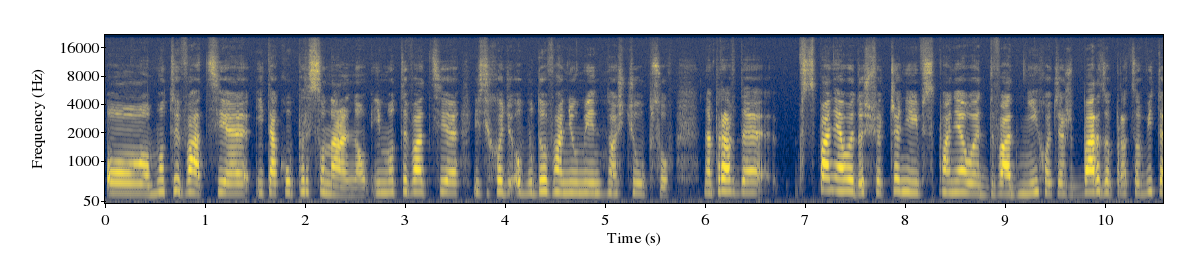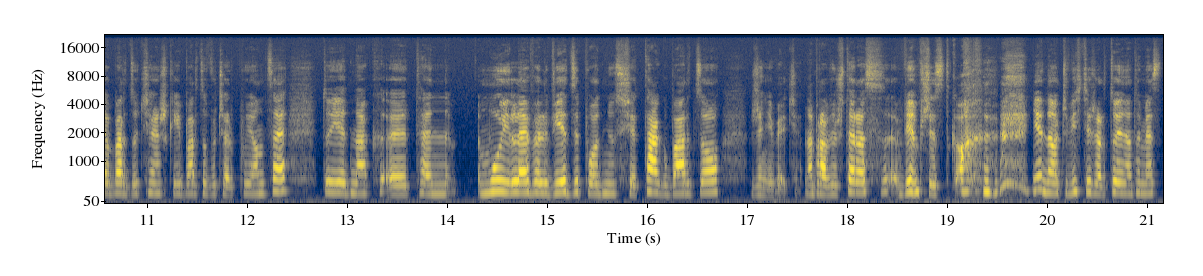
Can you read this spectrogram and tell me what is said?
o motywację i taką personalną, i motywację, jeśli chodzi o budowanie umiejętności u psów. Naprawdę wspaniałe doświadczenie i wspaniałe dwa dni, chociaż bardzo pracowite, bardzo ciężkie i bardzo wyczerpujące, to jednak e, ten mój level wiedzy podniósł się tak bardzo, że nie wiecie. Naprawdę już teraz wiem wszystko. nie no, oczywiście żartuję, natomiast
